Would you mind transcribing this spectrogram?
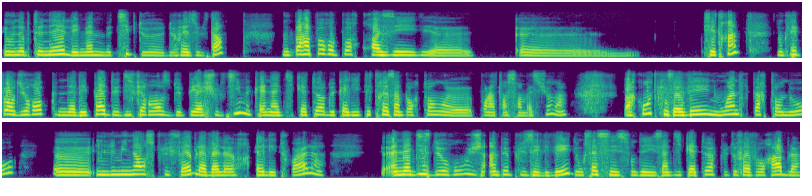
et on obtenait les mêmes types de, résultats. Donc par rapport aux porcs croisés euh, euh, donc les porcs du roc n'avaient pas de différence de pH ultime, qui est un indicateur de qualité très important euh, pour la transformation. Hein. Par contre, ils avaient une moindre perte en eau, une luminance plus faible, la valeur L étoile, un indice de rouge un peu plus élevé. Donc ça, ce sont des indicateurs plutôt favorables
